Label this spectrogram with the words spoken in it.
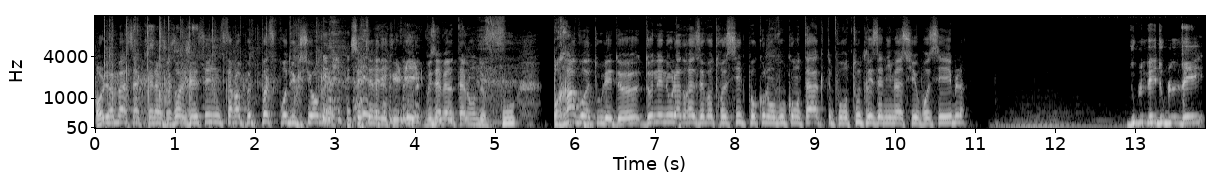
On lui a massacré la chanson. J'ai essayé de faire un peu de post-production, mais c'était ridicule. Et vous avez un talent de fou. Bravo à tous les deux. Donnez-nous l'adresse de votre site pour que l'on vous contacte pour toutes les animations possibles. www.lézard,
